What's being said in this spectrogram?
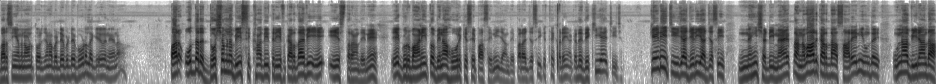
ਵਰਸੀਆਂ ਮਨਾਉਣ ਤੁਰ ਜਾਣਾ ਵੱਡੇ ਵੱਡੇ ਬੋਰਡ ਲੱਗੇ ਹੋਏ ਨੇ ਨਾ। ਪਰ ਉਧਰ ਦੁਸ਼ਮਣ ਵੀ ਸਿੱਖਾਂ ਦੀ ਤਾਰੀਫ ਕਰਦਾ ਵੀ ਇਹ ਇਸ ਤਰ੍ਹਾਂ ਦੇ ਨੇ। ਇਹ ਗੁਰਬਾਣੀ ਤੋਂ ਬਿਨਾ ਹੋਰ ਕਿਸੇ ਪਾਸੇ ਨਹੀਂ ਜਾਂਦੇ। ਪਰ ਅੱਜ ਅਸੀਂ ਕਿੱਥੇ ਖੜੇ ਹਾਂ? ਕਦੇ ਦੇਖੀ ਹੈ ਇਹ ਚੀਜ਼? ਕਿਹੜੀ ਚੀਜ਼ ਹੈ ਜਿਹੜੀ ਅੱਜ ਅਸੀਂ ਨਹੀਂ ਛੱਡੀ? ਮੈਂ ਧੰਨਵਾਦ ਕਰਦਾ, ਸਾਰੇ ਨਹੀਂ ਹੁੰਦੇ। ਉਹਨਾਂ ਵੀਰਾਂ ਦਾ,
